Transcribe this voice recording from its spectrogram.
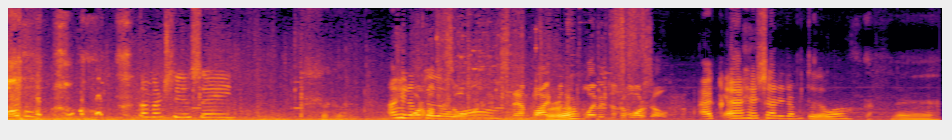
Oh, I'm actually insane. I hit him Warm through up the wall. over. Stand by For for real? deployment to the war zone. I, I headshotted him to the wall. Yeah.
